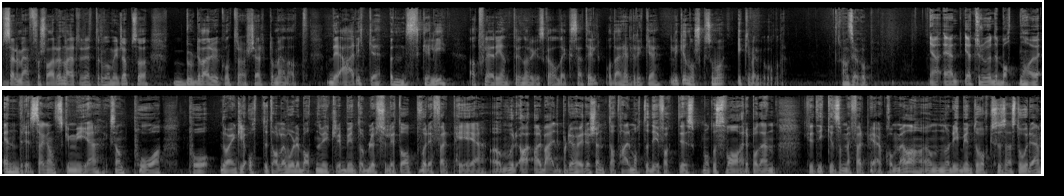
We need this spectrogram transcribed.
Selv om jeg forsvarer enhver rett til å gå med hijab, så burde det være ukontroversielt å mene at det er ikke ønskelig at flere jenter i Norge skal dekke seg til. Og det er heller ikke like norsk som å ikke velge å gå med det. Hans Jakob? Ja, jeg, jeg, tror jo debatten har jo endret seg ganske mye. På, på, det var egentlig 80-tallet hvor debatten virkelig begynte å blusse litt opp. Hvor Frp, hvor Arbeiderpartiet og Høyre skjønte at her måtte de faktisk måtte svare på den kritikken som Frp kom med, da, når de begynte å vokse seg store.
